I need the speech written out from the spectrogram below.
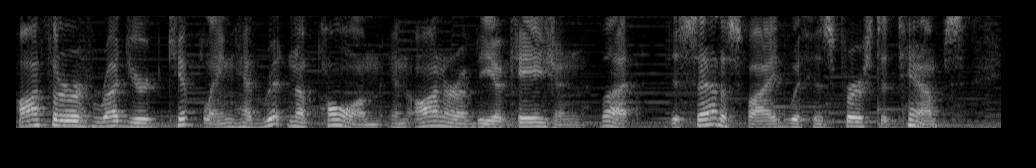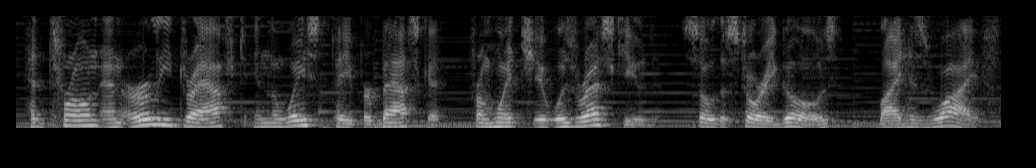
Author Rudyard Kipling had written a poem in honor of the occasion, but, dissatisfied with his first attempts, had thrown an early draft in the wastepaper basket from which it was rescued, so the story goes, by his wife.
